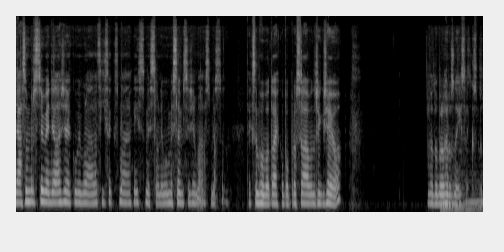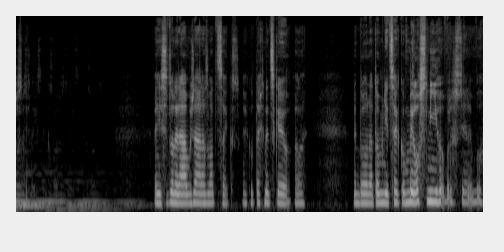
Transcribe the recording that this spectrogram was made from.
já jsem prostě věděla, že jako vyvolávací sex má nějaký smysl, nebo myslím si, že má smysl. Tak jsem ho o to jako poprosila a on řekl, že jo. No to byl hrozný sex prostě. Ani se to nedá možná nazvat sex, jako technicky jo, ale nebylo na tom nic jako milostného prostě, nebo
